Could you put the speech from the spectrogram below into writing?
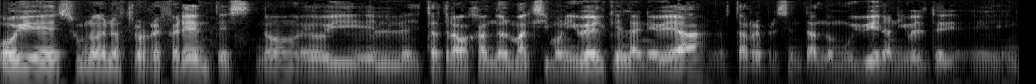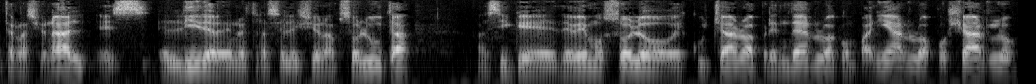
Hoy es uno de nuestros referentes, ¿no? Hoy él está trabajando al máximo nivel, que es la NBA, lo está representando muy bien a nivel eh, internacional, es el líder de nuestra selección absoluta, así que debemos solo escucharlo, aprenderlo, acompañarlo, apoyarlo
